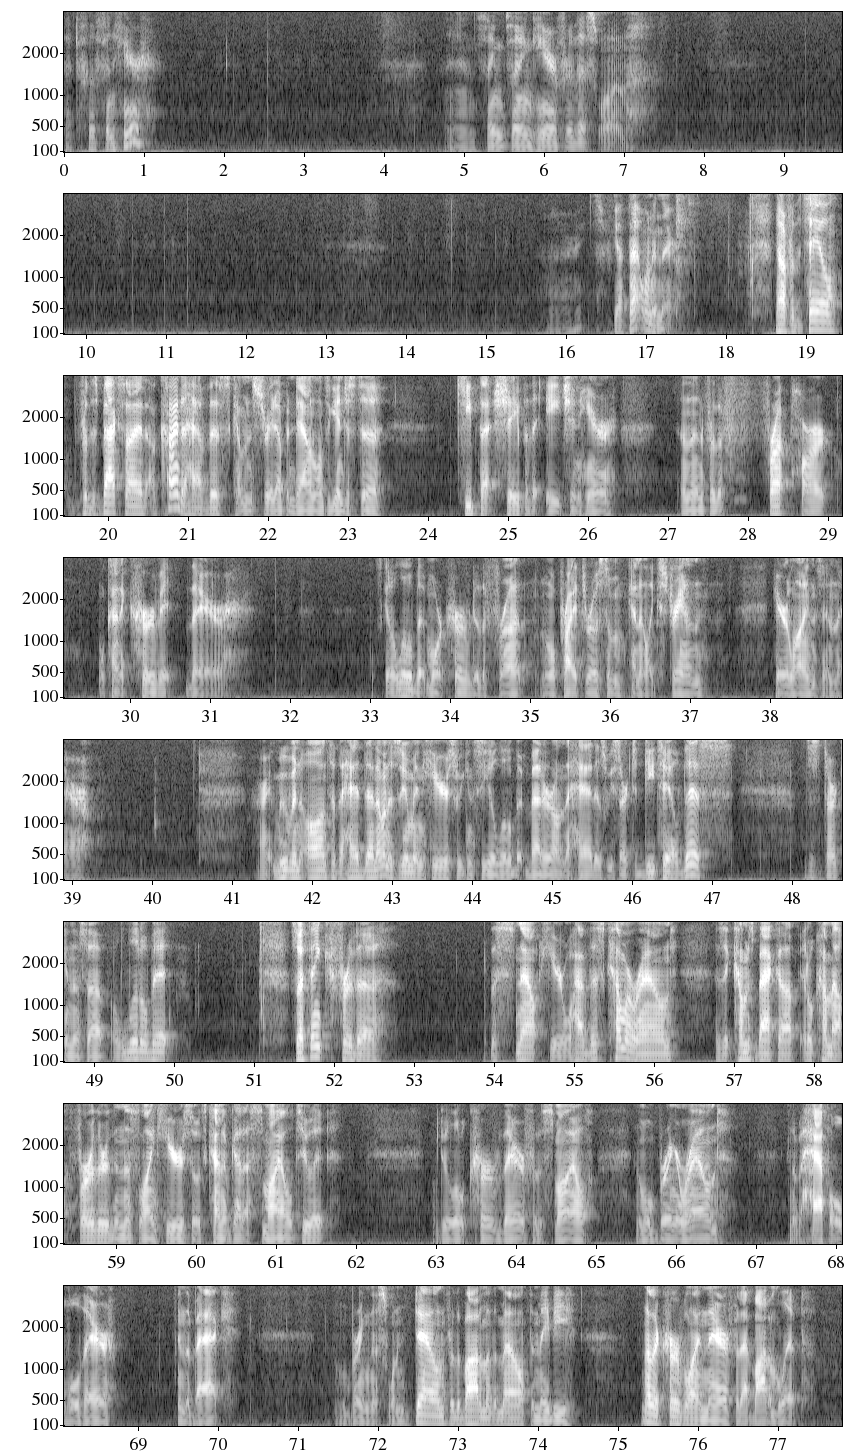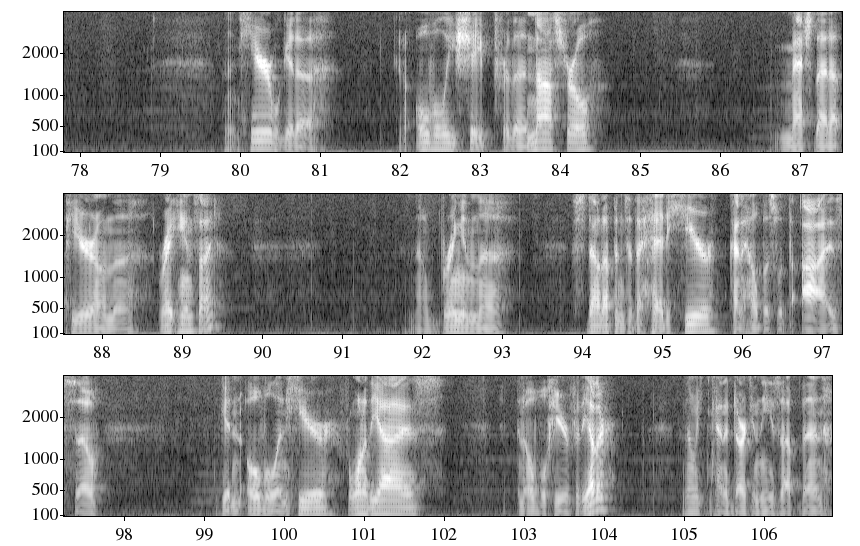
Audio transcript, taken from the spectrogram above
That hoof in here. And same thing here for this one. Got that one in there. Now for the tail, for this backside, I'll kind of have this coming straight up and down once again just to keep that shape of the H in here. And then for the front part, we'll kind of curve it there. Let's get a little bit more curve to the front and we'll probably throw some kind of like strand hairlines in there. All right, moving on to the head then. I'm going to zoom in here so we can see a little bit better on the head as we start to detail this just darken this up a little bit. So I think for the the snout here, we'll have this come around. As it comes back up, it'll come out further than this line here, so it's kind of got a smile to it. We'll do a little curve there for the smile, and we'll bring around kind of a half oval there in the back. We'll bring this one down for the bottom of the mouth, and maybe another curve line there for that bottom lip. And here we'll get a kind of ovally shape for the nostril. Match that up here on the right hand side. Now bringing the snout up into the head here, kind of help us with the eyes. So get an oval in here for one of the eyes, an oval here for the other. And then we can kind of darken these up then.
